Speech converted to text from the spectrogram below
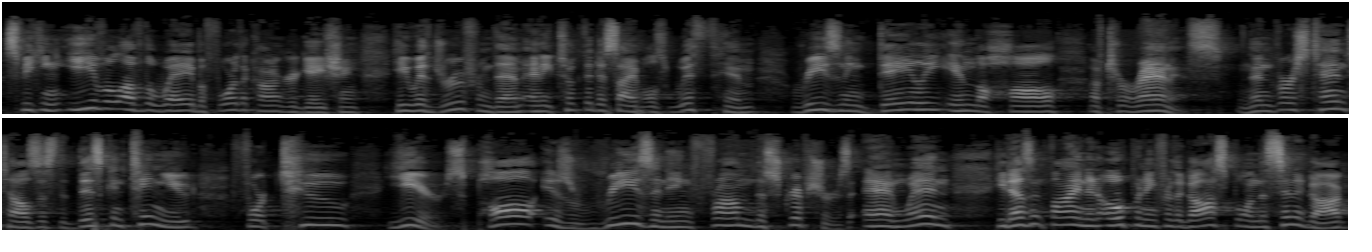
speaking evil of the way before the congregation, he withdrew from them and he took the disciples with him, reasoning daily in the hall of Tyrannus. And then verse 10 tells us that this continued for two years. Paul is reasoning from the scriptures. And when he doesn't find an opening for the gospel in the synagogue,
